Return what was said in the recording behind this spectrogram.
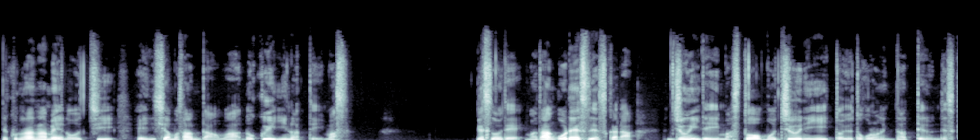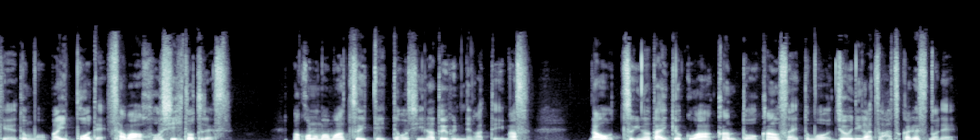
でこの7名のうち、え西山三段は6位になっています。ですので、まあ、団子レースですから、順位で言いますと、もう12位というところになってるんですけれども、まあ、一方で差は星一つです。まあ、このままついていってほしいなというふうに願っています。なお、次の対局は関東、関西とも12月20日ですので、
